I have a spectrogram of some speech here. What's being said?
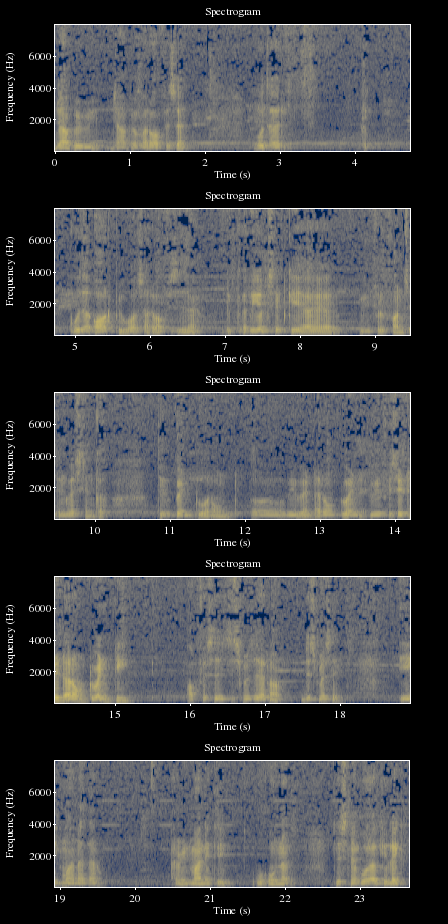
जहाँ पे भी, जहाँ पे हमारा ऑफ़िस है, उधर उधर और भी बहुत सारे ऑफ़िस हैं। रियल स्टेट के या म्यूचुअल फंड्स इन्वेस्टिंग का। तो we went to around we went around twenty we visited around twenty office जिसमें से अराउंड जिसमें से एक माना था आई मीन मानी थी वो ओनर जिसने बोला कि like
